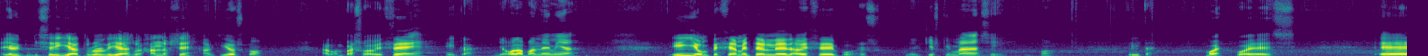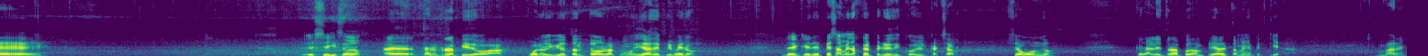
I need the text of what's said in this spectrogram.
él seguía todos los días bajándose al kiosco a comprar su ABC y tal. Llegó la pandemia y yo empecé a meterle el ABC, pues eso, del kiosco y más y, y tal. Bueno, pues eh, se hizo eh, tan rápido, a, bueno, y vio tanto la comodidad de primero de que le pesa menos que el periódico el cacharro. Segundo, que la letra pueda ampliar el tamaño que quiera. ¿Vale?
